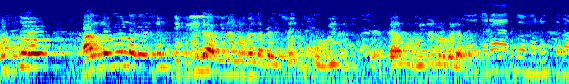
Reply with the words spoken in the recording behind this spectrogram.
শব্দ তার লগে লাগাইছেন ডিগ্রিল আমিনের লগে লাগাইছেন মুভির তার মুভির লগে লাগাইছেন। যারা আসলো মানুষ তারা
